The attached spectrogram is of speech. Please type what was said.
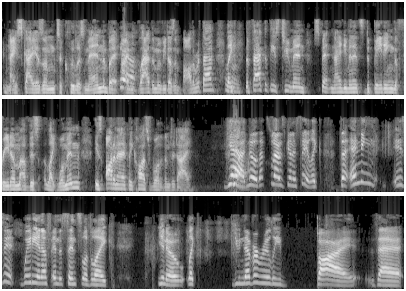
nice guyism to clueless men, but Yeah. I'm glad the movie doesn't bother with that. Like Mm-hmm. the fact that these two men spent 90 minutes debating the freedom of this like woman is automatically cause for both of them to die. Yeah, Yeah. no, that's what I was gonna say. Like, the ending isn't weighty enough in the sense of like, you know, like, you never really buy that,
